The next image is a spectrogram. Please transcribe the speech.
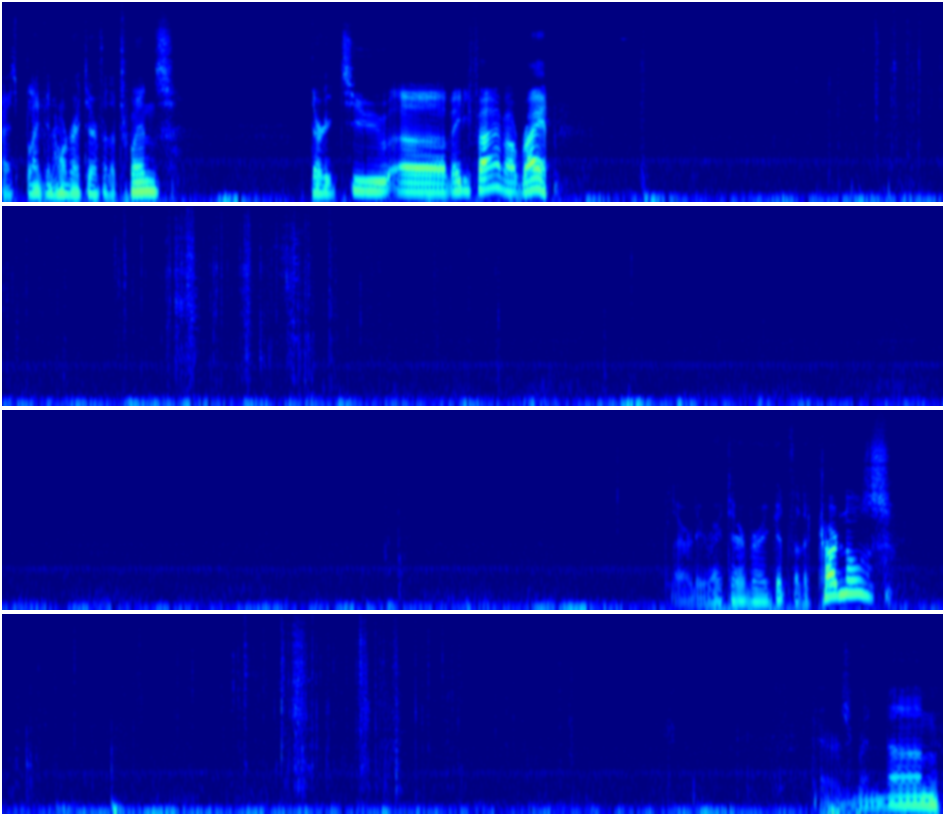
Nice Blankenhorn right there for the Twins. 32 of 85. All right. Clarity right there. Very good for the Cardinals. Rendon.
